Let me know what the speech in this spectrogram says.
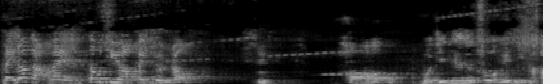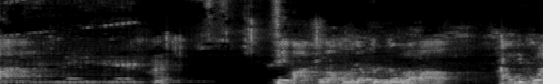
每个岗位都需要被尊重。哼，好，我今天就做给你看。哼，这把知道什么叫尊重了吧？赶紧滚！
